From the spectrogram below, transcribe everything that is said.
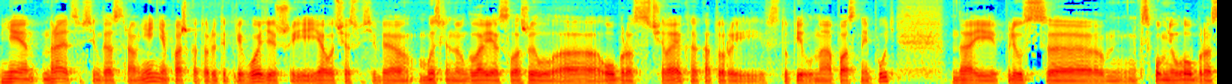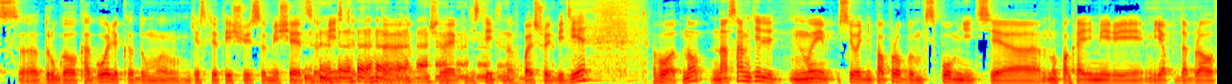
Мне нравится всегда сравнение, Паш, которое ты приводишь, и я вот сейчас у себя мысленно в голове сложил э, образ человека, который вступил на опасный путь, да, и плюс э, вспомнил образ э, друга-алкоголика, думаю, если это еще и совмещается вместе, тогда человек действительно в большой беде. Вот, но на самом деле мы сегодня попробуем вспомнить, ну, по крайней мере, я подобрал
